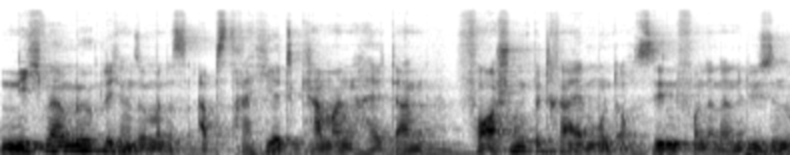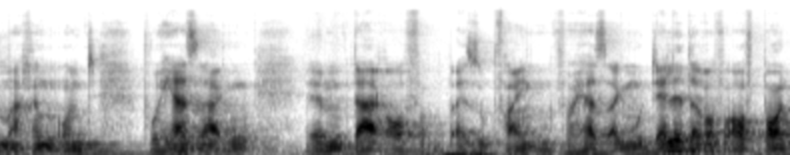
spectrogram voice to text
nicht mehr möglich. Und wenn man das abstrahiert, kann man halt dann Forschung betreiben und auch sinnvolle Analysen machen und Vorhersagen ähm, darauf, also vor allem Vorhersagenmodelle darauf aufbauen,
